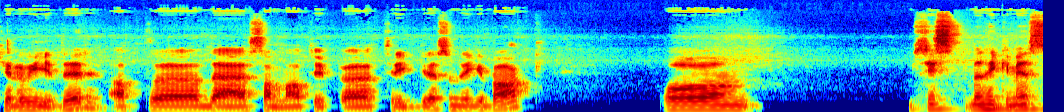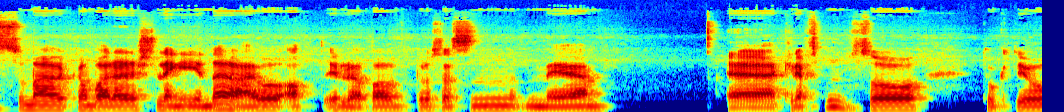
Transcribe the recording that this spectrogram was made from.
keloider at uh, det er samme type triggere som ligger bak. Og sist, men ikke minst, som jeg kan bare slenge inn der, er jo at i løpet av prosessen med eh, kreften, så tok de jo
